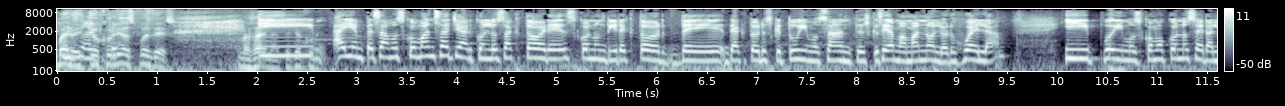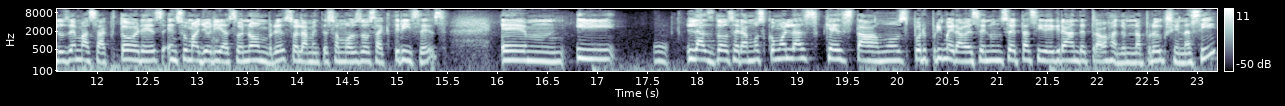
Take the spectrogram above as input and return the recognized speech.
Bueno, ¿y qué ocurrió después de eso? Y ahí empezamos como a ensayar con los actores, con un director de, de actores que tuvimos antes, que se llama Manolo Orjuela y pudimos como conocer a los demás actores, en su mayoría son hombres, solamente somos dos actrices, em, y las dos éramos como las que estábamos por primera vez en un set así de grande, trabajando en una producción así.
